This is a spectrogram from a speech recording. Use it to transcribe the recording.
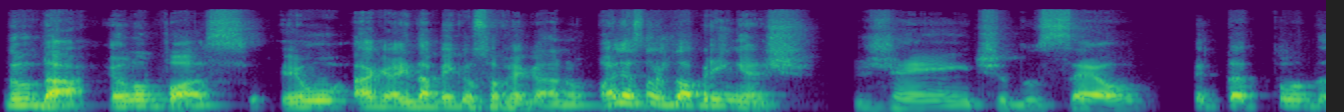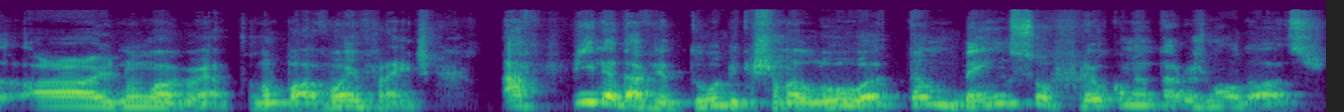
Não dá, eu não posso. Eu ainda bem que eu sou vegano. Olha essas dobrinhas. Gente do céu, tá tudo. Ai, não aguento, não posso. Vou em frente. A filha da VTube, que chama Lua, também sofreu comentários maldosos.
